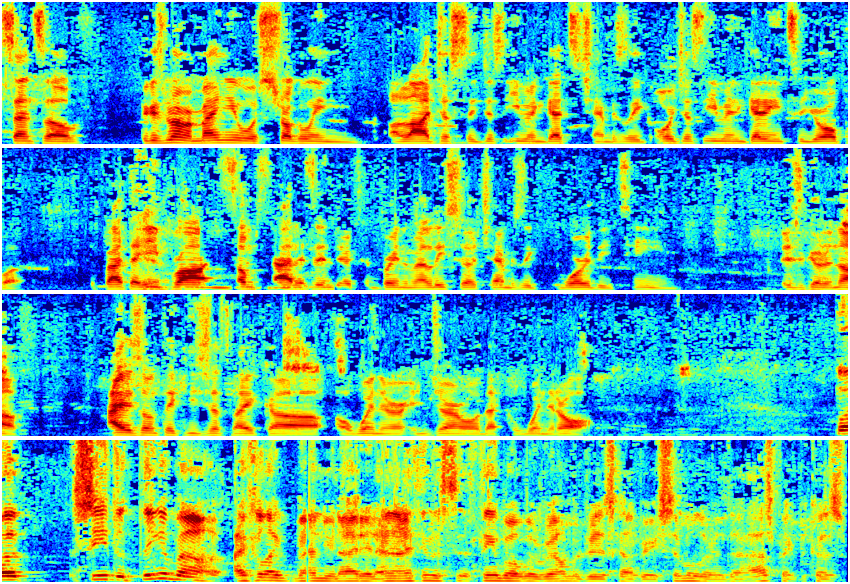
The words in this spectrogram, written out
sense of because remember Manu was struggling a lot just to just even get to Champions League or just even getting to Europa. The fact that he brought some status in there to bring them at least to a Champions League worthy team is good enough. I just don't think he's just like uh, a winner in general that could win it all. But see, the thing about I feel like Man United, and I think this the thing about with Real Madrid is kind of very similar in that aspect because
